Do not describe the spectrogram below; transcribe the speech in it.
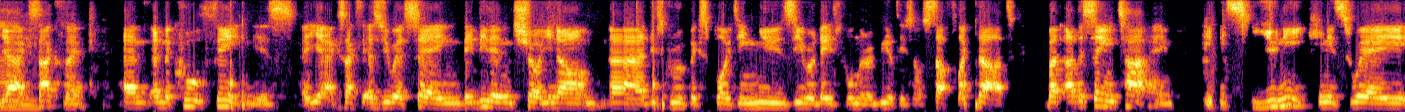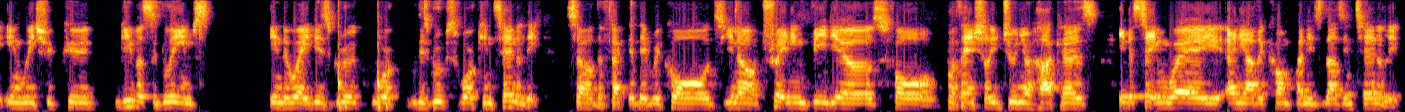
Yeah, um, exactly and and the cool thing is uh, yeah exactly as you were saying they didn't show you know uh, this group exploiting new zero days vulnerabilities or stuff like that. But at the same time it's unique in its way in which it could give us a glimpse in the way this group work these groups work internally. So the fact that they record you know training videos for potentially junior hackers in the same way any other companies does internally.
